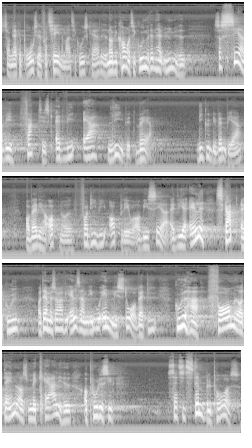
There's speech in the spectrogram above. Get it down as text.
som jeg kan bruge til at fortjene mig til Guds kærlighed. Når vi kommer til Gud med den her ydmyghed, så ser vi faktisk, at vi er livet værd. Ligegyldigt hvem vi er og hvad vi har opnået, fordi vi oplever og vi ser, at vi er alle skabt af Gud, og dermed så har vi alle sammen en uendelig stor værdi. Gud har formet og dannet os med kærlighed og puttet sit, sat sit stempel på os.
